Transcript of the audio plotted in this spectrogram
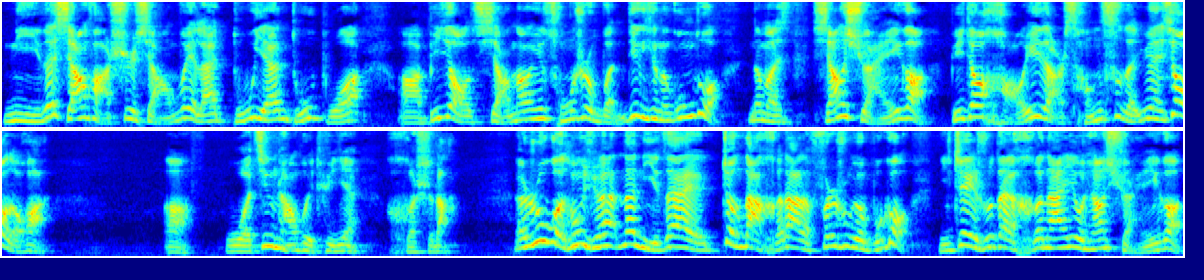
你的想法是想未来读研读博啊，比较相当于从事稳定性的工作，那么想选一个比较好一点层次的院校的话，啊，我经常会推荐河师大。那，如果同学那你在郑大、河大的分数又不够，你这时候在河南又想选一个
